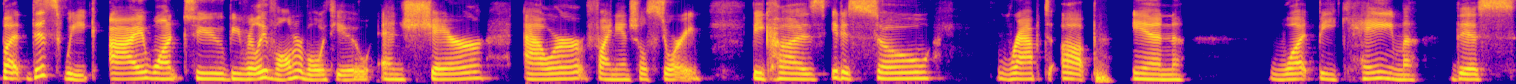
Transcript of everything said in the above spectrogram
But this week, I want to be really vulnerable with you and share our financial story because it is so wrapped up in what became this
